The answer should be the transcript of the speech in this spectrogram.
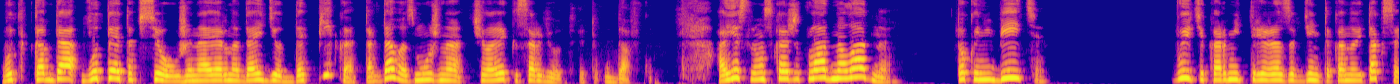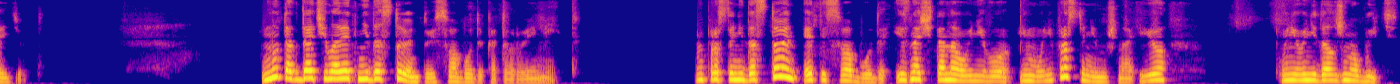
Вот когда вот это все уже, наверное, дойдет до пика, тогда, возможно, человек и сорвет эту удавку. А если он скажет, ладно, ладно, только не бейте, будете кормить три раза в день, так оно и так сойдет. Ну тогда человек недостоин той свободы, которую имеет. Он просто недостоин этой свободы и значит она у него ему не просто не нужна, ее у него не должно быть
